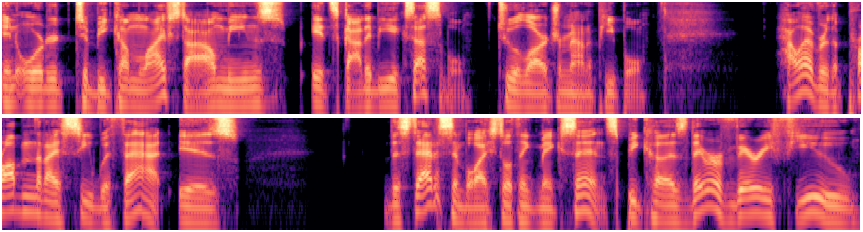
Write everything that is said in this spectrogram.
in order to become lifestyle means it's got to be accessible to a large amount of people. However, the problem that I see with that is the status symbol I still think makes sense because there are very few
